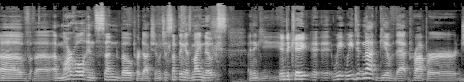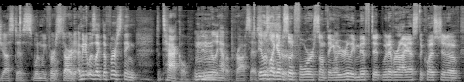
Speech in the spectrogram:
of uh, a Marvel and Sunbow production, which is something as my notes. I think you, Indicate. it- it- we we did not give that proper justice when we first started. I mean, it was like the first thing to tackle. We didn't really have a process. Mm-hmm. It was yet. like Sure. episode four or something, and we really miffed it whenever I asked the question of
